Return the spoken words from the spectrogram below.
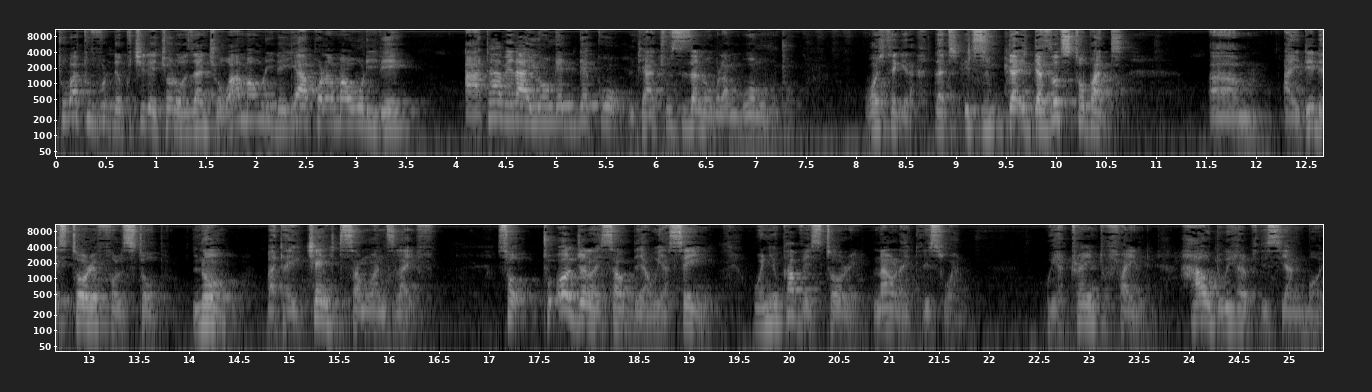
tuba tuvudde ku kiro ekyolowooza nti ow'amawulire ye akola mawulire ate abeera ayongeddeko nti akyusiza n'obulamu bw'omuntu. Wakitegeera that it's, that it does not stop at um, I did a story full stop. No but I changed someone's life. So to all journalists out there we are saying when you cover a story now like this one we are trying to find how do we help this young boy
